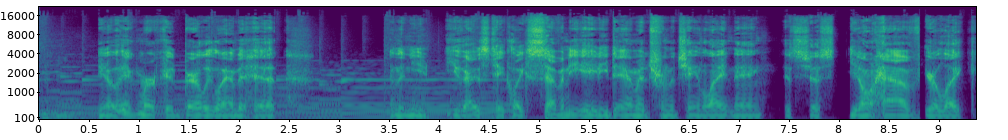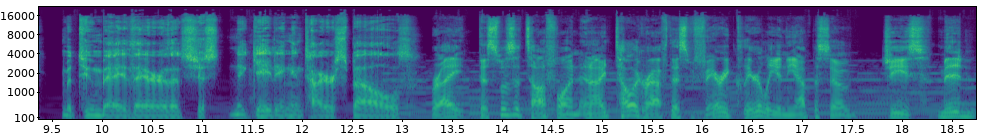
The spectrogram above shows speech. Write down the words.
Mhm. you know, Igmar could barely land a hit. And then you you guys take like 70, 80 damage from the chain lightning. It's just you don't have your like Matumbe there that's just negating entire spells. Right. This was a tough one, and I telegraphed this very clearly in the episode. Geez, mid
